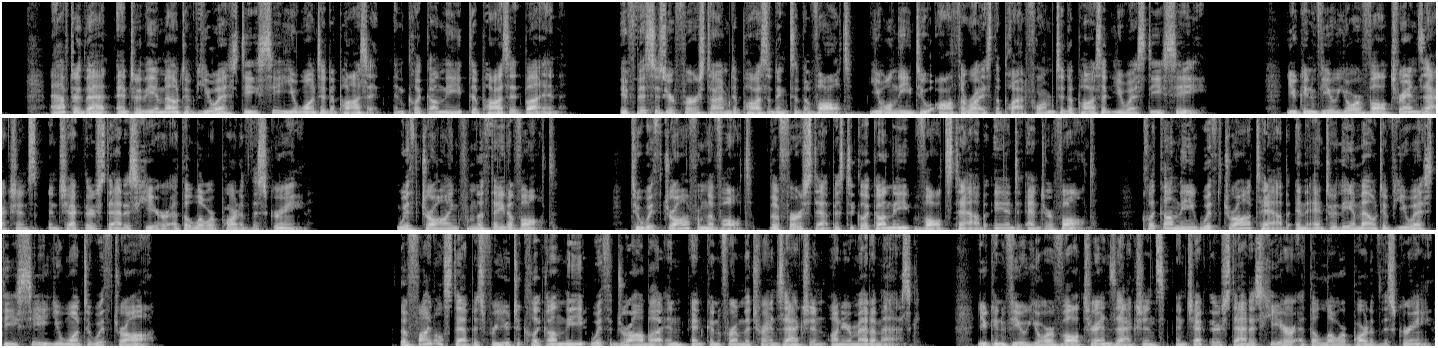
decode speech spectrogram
After that, enter the amount of USDC you want to deposit and click on the Deposit button. If this is your first time depositing to the vault, you will need to authorize the platform to deposit USDC. You can view your vault transactions and check their status here at the lower part of the screen. Withdrawing from the Theta Vault. To withdraw from the vault, the first step is to click on the Vaults tab and enter Vault. Click on the Withdraw tab and enter the amount of USDC you want to withdraw. The final step is for you to click on the Withdraw button and confirm the transaction on your MetaMask. You can view your Vault transactions and check their status here at the lower part of the screen.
